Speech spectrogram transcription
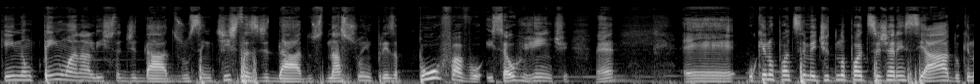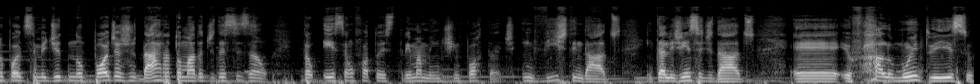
quem não tem um analista de dados, um cientista de dados na sua empresa, por favor, isso é urgente, né? É, o que não pode ser medido não pode ser gerenciado, o que não pode ser medido não pode ajudar na tomada de decisão. Então, esse é um fator extremamente importante. Invista em dados, inteligência de dados. É, eu falo muito isso.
